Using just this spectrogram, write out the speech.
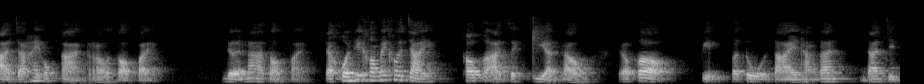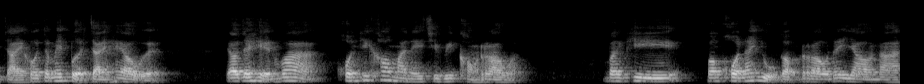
อาจจะให้โอกาสเราต่อไป เดินหน้าต่อไป แต่คนที่เขาไม่เข้าใจ เขาก็อาจจะเกลียดเรา แล้วก็ปิดประตูตายทางด้านด้านจิตใจเขาจะไม่เปิดใจให้เราเลยเราจะเห็นว่าคนที่เข้ามาในชีวิตของเราอะบางที บางคนนะอยู่กับเราได้ยาวนาน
